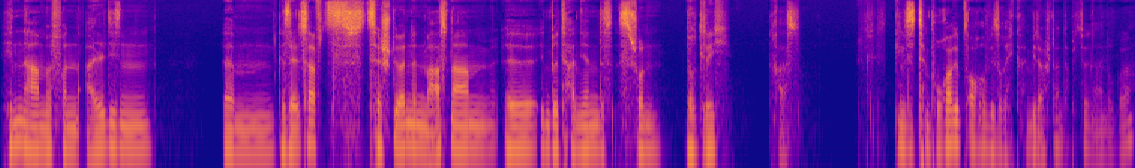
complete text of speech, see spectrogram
Hinnahme von all diesen ähm, gesellschaftszerstörenden Maßnahmen äh, in Britannien. Das ist schon wirklich krass. Gegen dieses Tempora gibt es auch irgendwie so recht keinen Widerstand, habe ich so den Eindruck, oder?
